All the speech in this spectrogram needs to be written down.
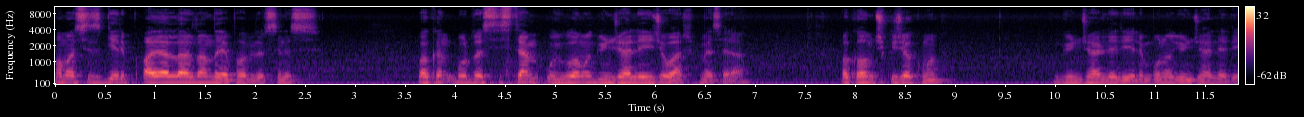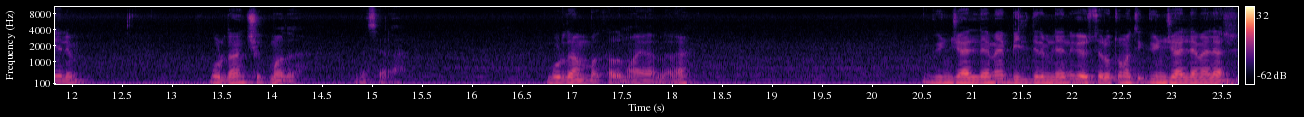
Ama siz gelip ayarlardan da yapabilirsiniz. Bakın burada sistem uygulama güncelleyici var mesela. Bakalım çıkacak mı? Güncelle diyelim. Buna güncelle diyelim. Buradan çıkmadı mesela. Buradan bakalım ayarlara. Güncelleme bildirimlerini göster. Otomatik güncellemeler.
